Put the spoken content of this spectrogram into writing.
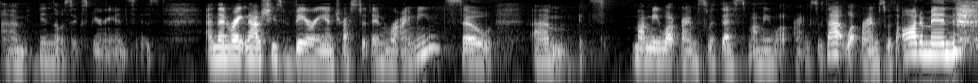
um, in those experiences. And then right now, she's very interested in rhyming. So um, it's Mommy, what rhymes with this? Mommy, what rhymes with that? What rhymes with Ottoman?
